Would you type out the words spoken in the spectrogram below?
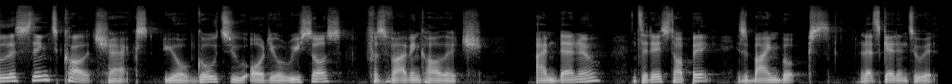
listening to College Hacks, your go to audio resource for surviving college. I'm Daniel, and today's topic is buying books. Let's get into it.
